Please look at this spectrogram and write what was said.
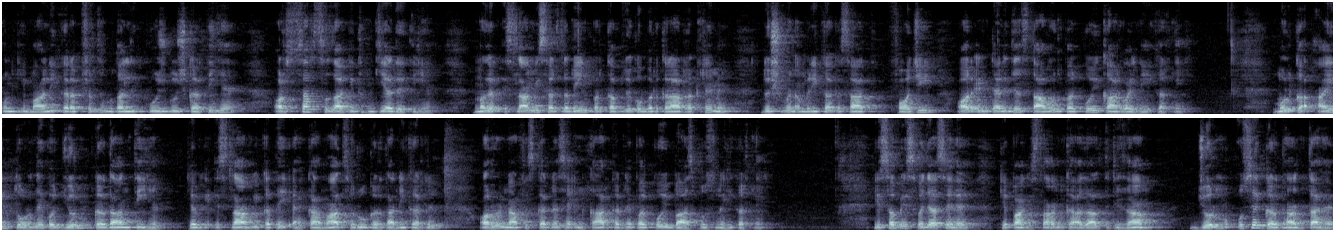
ان کی مالی کرپشن سے متعلق پوچھ گچھ کرتی ہیں اور سخت سزا کی دھمکیاں دیتی ہیں۔ مگر اسلامی سرزمین پر قبضے کو برقرار رکھنے میں دشمن امریکہ کے ساتھ فوجی اور انٹیلیجنس تعاون پر کوئی کارروائی نہیں کرتی۔ ملک کا آئین توڑنے کو جرم گردانتی ہیں، جبکہ اسلام کی قطعی احکامات سے روح گردانی کرنے اور انہیں نافذ کرنے سے انکار کرنے پر کوئی باز پوس نہیں کرتے یہ سب اس وجہ سے ہے کہ پاکستان کا عدالتی نظام جرم اسے گردانتا ہے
